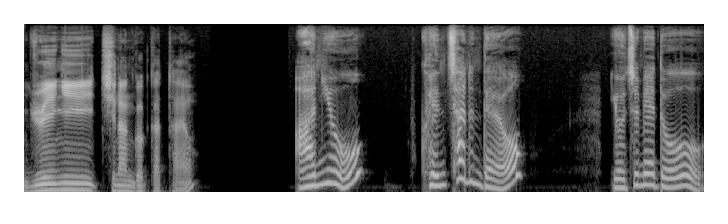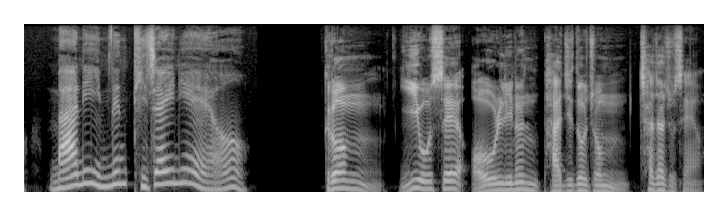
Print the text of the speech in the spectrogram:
유행이 지난 것 같아요? 아니요. 괜찮은데요? 요즘에도 많이 입는 디자인이에요. 그럼 이 옷에 어울리는 바지도 좀 찾아주세요.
